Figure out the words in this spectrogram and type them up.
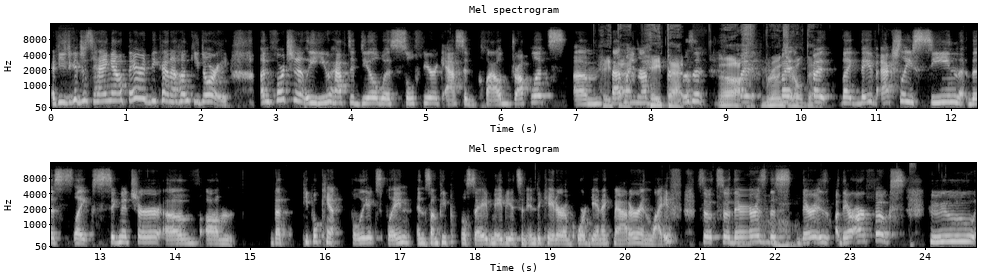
if you could just hang out there it'd be kind of hunky-dory unfortunately you have to deal with sulfuric acid cloud droplets um Hate that, that. might not Hate be that. Ugh, But- ruins but, your whole day. but like they've actually seen this like signature of um that people can't fully explain and some people say maybe it's an indicator of organic matter in life so so there is this there is there are folks who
